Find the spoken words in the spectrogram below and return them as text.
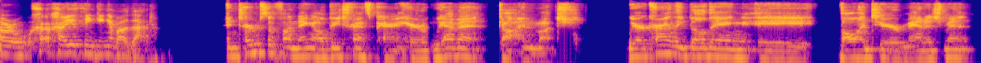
Or how are you thinking about that? In terms of funding, I'll be transparent here. We haven't gotten much. We are currently building a volunteer management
